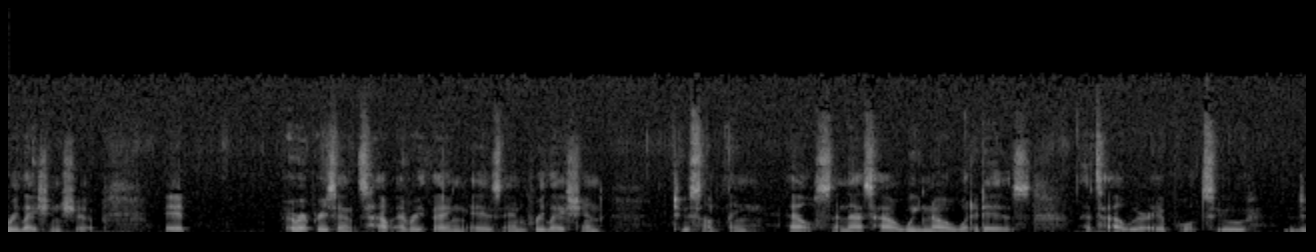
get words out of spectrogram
relationship. It represents how everything is in relation to something else, and that's how we know what it is. That's how we're able to d-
